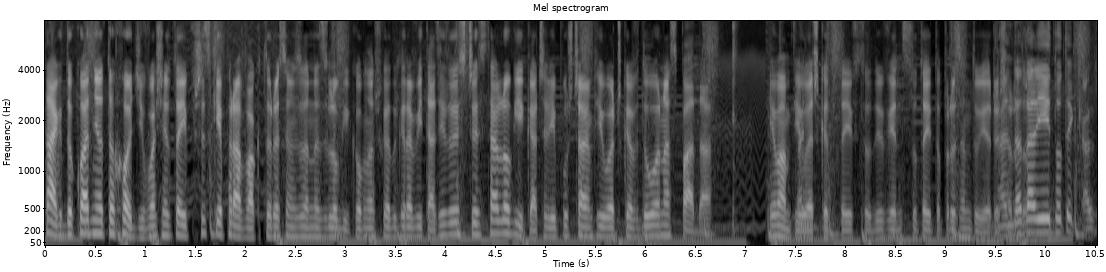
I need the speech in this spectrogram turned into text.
Tak, dokładnie o to chodzi. Właśnie tutaj wszystkie prawa, które są związane z logiką, na przykład grawitacji, to jest czysta logika, czyli puszczałem piłeczkę w dół, ona spada. Ja mam piłeczkę tutaj w studiu, więc tutaj to prezentuję, Ale Ryszard. nadal jej dotykasz.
